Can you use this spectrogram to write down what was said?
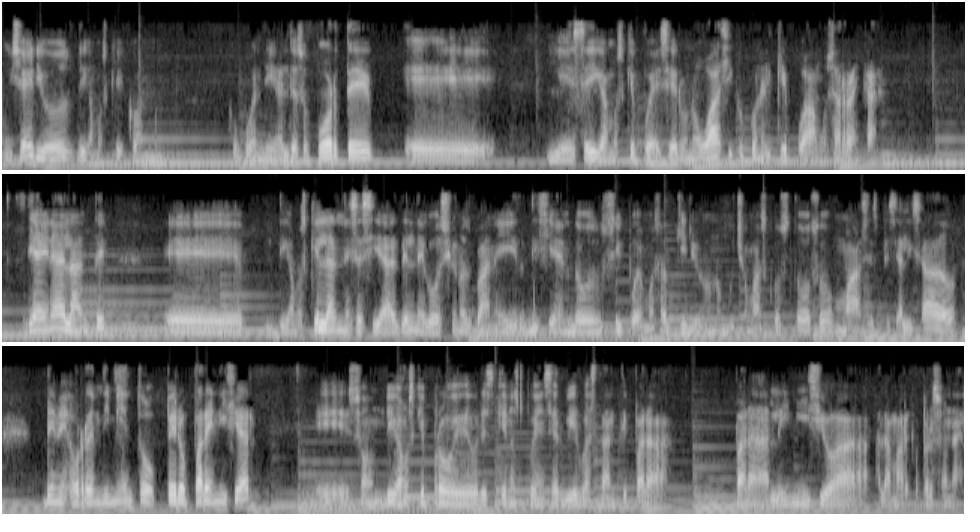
muy serios, digamos que con, con buen nivel de soporte. Eh, y ese digamos que puede ser uno básico con el que podamos arrancar. De ahí en adelante, eh, digamos que las necesidades del negocio nos van a ir diciendo si podemos adquirir uno mucho más costoso, más especializado, de mejor rendimiento, pero para iniciar eh, son digamos que proveedores que nos pueden servir bastante para, para darle inicio a la marca personal.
